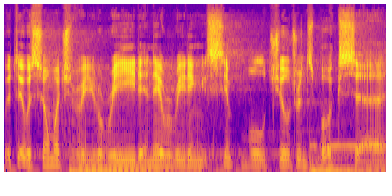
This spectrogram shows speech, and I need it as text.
but there was so much for you to read, and they were reading simple children's books. Uh,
